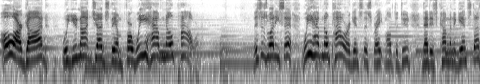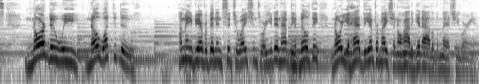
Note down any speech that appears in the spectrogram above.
Oh, our God, will you not judge them? For we have no power. This is what he said. We have no power against this great multitude that is coming against us, nor do we know what to do. How many of you ever been in situations where you didn't have the ability, nor you had the information on how to get out of the mess you were in?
